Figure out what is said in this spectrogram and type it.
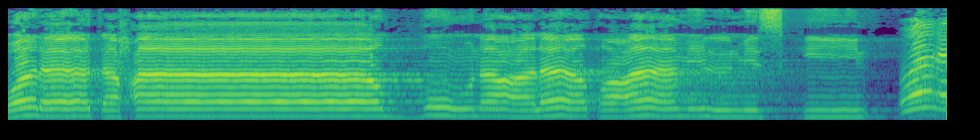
ولا تحاضون على طعام المسكين. ولا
